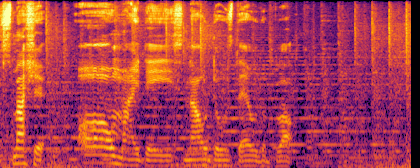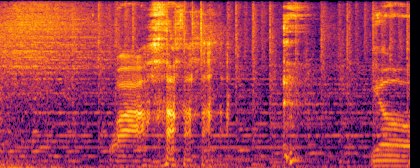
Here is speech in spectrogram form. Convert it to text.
Smash it. Oh my days. Now those there with the block. Wow. Yo.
